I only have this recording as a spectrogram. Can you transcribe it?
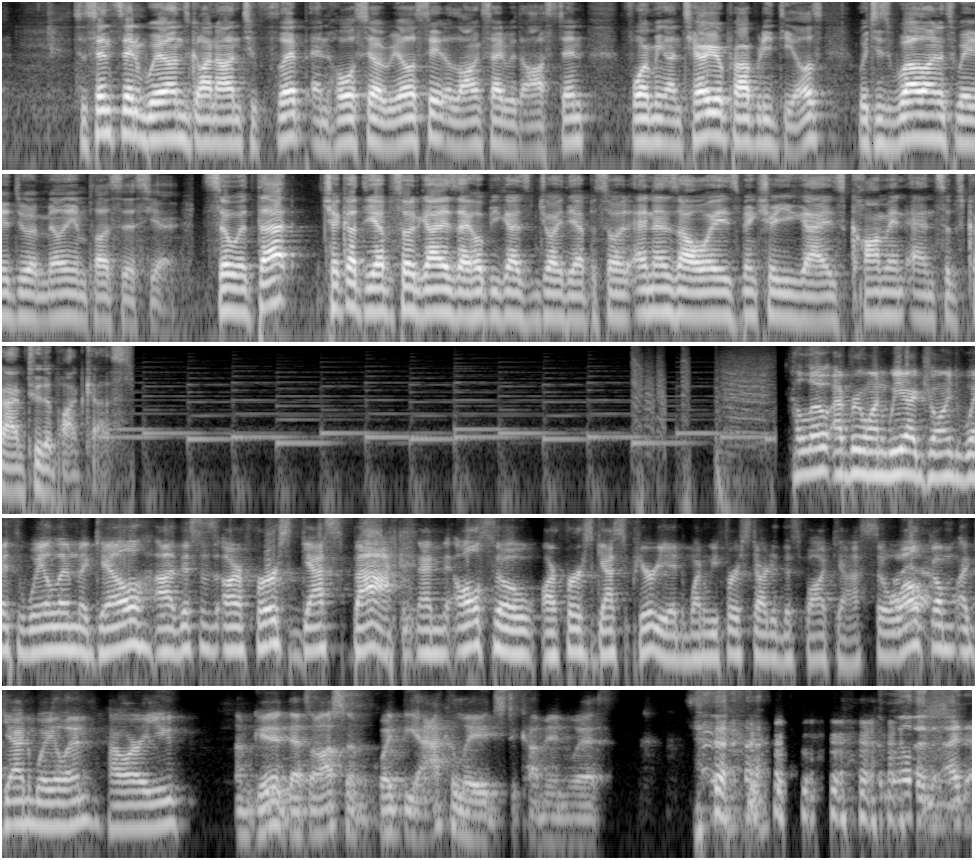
So since then, Waylon's gone on to flip and wholesale real estate alongside with Austin, forming Ontario Property Deals, which is well on its way to do a million plus this year. So with that, check out the episode, guys. I hope you guys enjoyed the episode. And as always, make sure you guys comment and subscribe to the podcast. Hello, everyone. We are joined with Waylon McGill. Uh, this is our first guest back and also our first guest period when we first started this podcast. So, oh, welcome yeah. again, Waylon. How are you? I'm good. That's awesome. Quite the accolades to come in with. I,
